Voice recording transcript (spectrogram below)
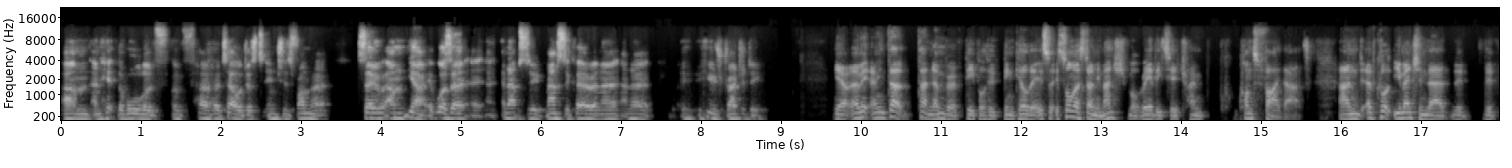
um, and hit the wall of, of her hotel just inches from her. So, um, yeah, it was a, an absolute massacre and a, and a, a huge tragedy. Yeah, I mean, I mean that that number of people who've been killed, it's it's almost unimaginable, really, to try and quantify that. And of course, you mentioned there the the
